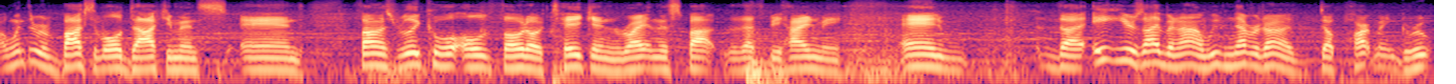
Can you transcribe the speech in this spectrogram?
I went through a box of old documents and found this really cool old photo taken right in the spot that's behind me. And the eight years I've been on, we've never done a department group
